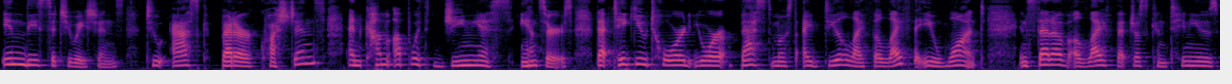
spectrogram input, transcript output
in these situations to ask better questions and come up with genius answers that take you toward your best, most ideal life, the life that you want, instead of a life that just continues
